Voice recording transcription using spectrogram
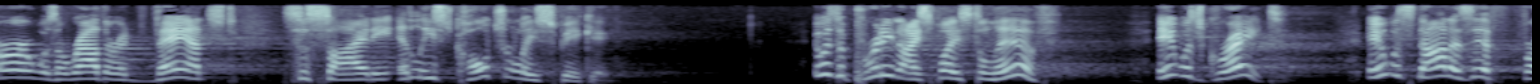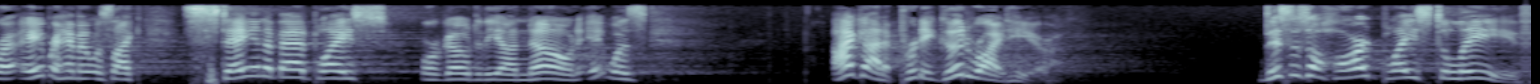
Ur was a rather advanced society, at least culturally speaking. It was a pretty nice place to live. It was great. It was not as if for Abraham it was like stay in a bad place or go to the unknown. It was, I got it pretty good right here. This is a hard place to leave.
